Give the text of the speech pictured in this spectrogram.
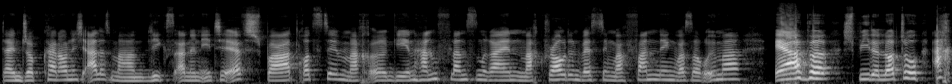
Dein Job kann auch nicht alles machen. Liegst an den ETFs, spar trotzdem, mach, äh, geh in Handpflanzen rein, mach Crowdinvesting, mach Funding, was auch immer. Erbe, spiele Lotto. Ach,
